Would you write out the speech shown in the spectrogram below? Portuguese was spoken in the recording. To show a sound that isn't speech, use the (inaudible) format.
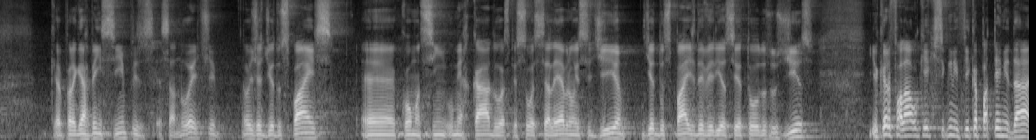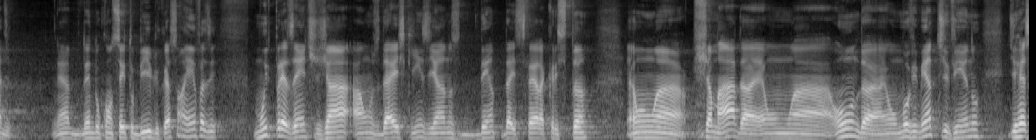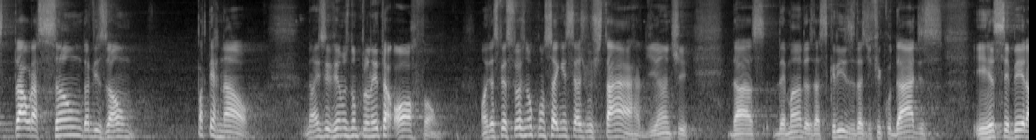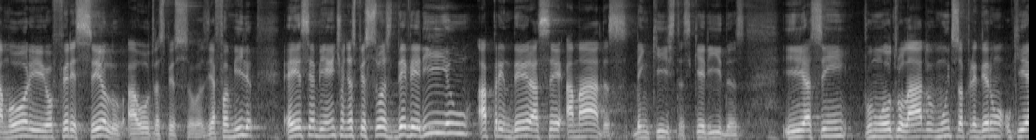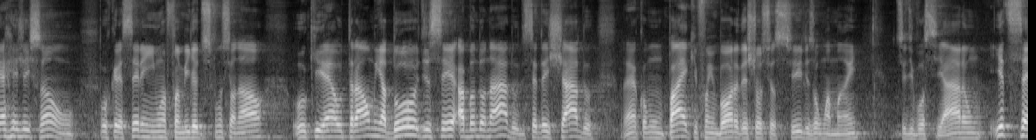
quero pregar bem simples essa noite. Hoje é Dia dos Pais, é, como assim o mercado, as pessoas celebram esse dia. Dia dos Pais deveria ser todos os dias. E eu quero falar o que, que significa paternidade, né, dentro do conceito bíblico. Essa é uma ênfase muito presente já há uns 10, 15 anos dentro da esfera cristã. É uma chamada, é uma onda, é um movimento divino de restauração da visão paternal, nós vivemos num planeta órfão, onde as pessoas não conseguem se ajustar diante das demandas, das crises, das dificuldades e receber amor e oferecê-lo a outras pessoas. E a família é esse ambiente onde as pessoas deveriam aprender a ser amadas, benquistas, queridas. E assim, por um outro lado, muitos aprenderam o que é rejeição, por crescerem em uma família disfuncional, o que é o trauma e a dor de ser abandonado, de ser deixado, né, como um pai que foi embora, deixou seus filhos, ou uma mãe, se divorciaram, e etc.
